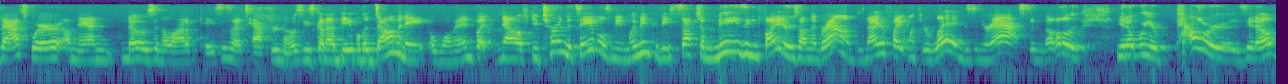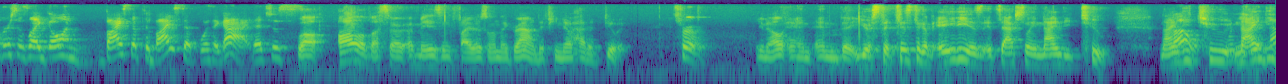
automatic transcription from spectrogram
that's where a man knows in a lot of cases an attacker knows he's going to be able to dominate a woman. But now if you turn the tables i mean women could be such amazing fighters on the ground because now you're fighting with your legs and your ass and all the you know where your power is you know versus like going bicep to bicep with a guy. That's just well all of us are amazing fighters on the ground if you know how to do it. True you know and and the, your statistic of 80 is it's actually 92 92 oh, 90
